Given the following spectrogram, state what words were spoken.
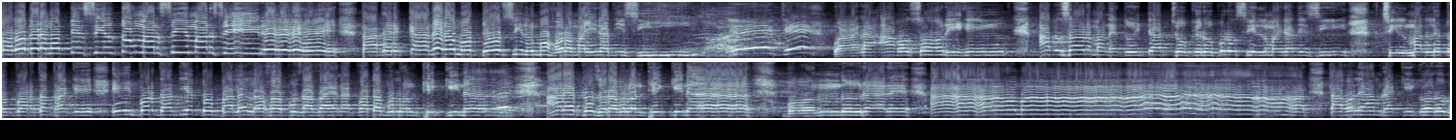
কলবের মধ্যে সিল তো মারছি মারছি রে। তাদের কানের মধ্যে সিল মোহর মাইরা দিছি। ওয়ালা আবসরিহিম আবসার মানে দুইটা চোখের উপর সিল মাইরা দিছি। সিল মারলে তো পর্দা থাকে এই পর্দা দিয়ে তো পালে লহ বোঝা যায় না কথা বলুন ঠিক কিনা? আর একটু জোরা বলুন ঠিক কিনা? বন্ধুরা রে, আমার তাহলে আমরা কি করব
